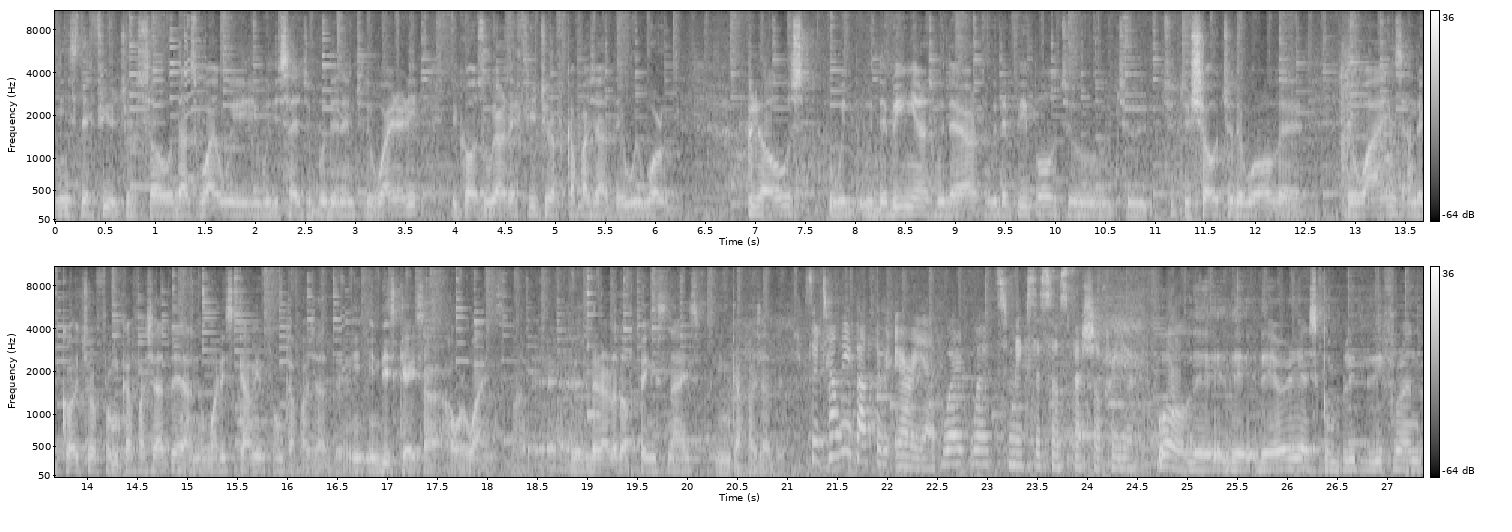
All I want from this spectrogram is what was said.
means the future. So that's why we, we decided to put the name to the winery, because we are the future of Cafayate. We work close with, with the vineyards, with the earth, with the people to, to, to, to show to the world the, the wines and the culture from Cafayate and what is coming from Cafayate. In, in this case, our, our wines, but uh, there are a lot of things nice in Cafayate. So tell me about the area. What, what makes it so special for you? Well, the, the, the area is completely different,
